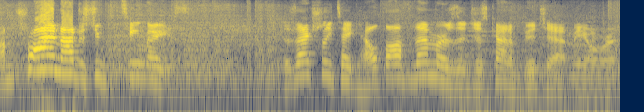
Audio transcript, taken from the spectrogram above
I'm trying not to shoot the teammates. Does it actually take health off them, or is it just kind of bitch at me over it?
